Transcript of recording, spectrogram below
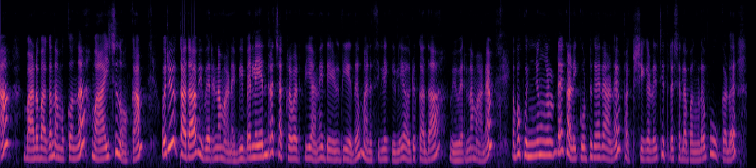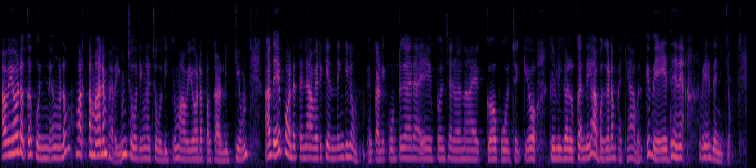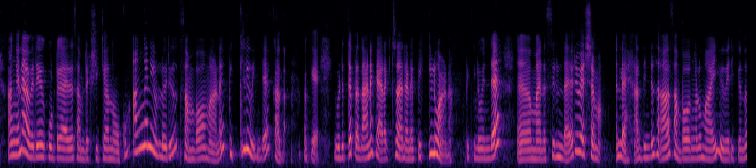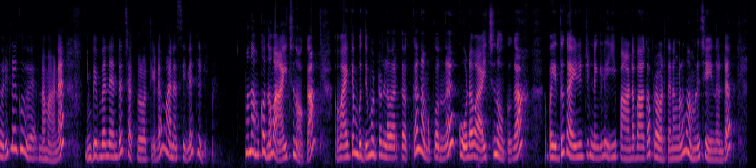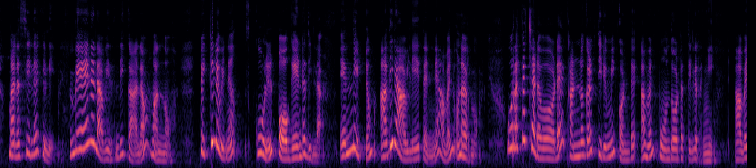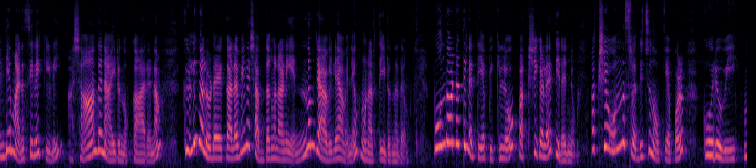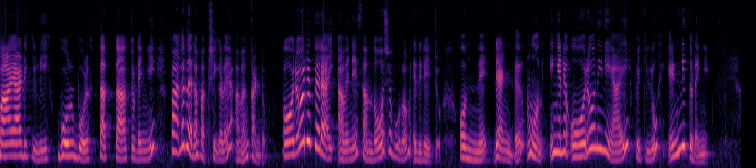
പാഠഭാഗം നമുക്കൊന്ന് വായിച്ചു നോക്കാം. ഒരു കഥാവിവരണമാണ്. ബിബലേന്ദ്ര ചക്രവർത്തിയാണ് ഇത് എഴുതിയത്. മനസ്സിലെ കിളി ഒരു കഥാവിവരണമാണ്. അപ്പോൾ കുഞ്ഞുങ്ങളുടെ കളിക്കൂട്ടുകാരാണ്. പക്ഷികൾ ചിത്രശലഭങ്ങൾ പൂക്കൾ അവയോടൊക്കെ കുഞ്ഞുങ്ങൾ വർത്തമാനം പറയും. ചോദ്യങ്ങൾ ചോദിക്കും അവയോടൊപ്പം കളിക്കും. അതേപോലെ തന്നെ അവർക്ക് എന്തെങ്കിലും കളിക്കൂട്ടുകാരായ ഇപ്പം ചില നായക്കോ പൂച്ചയ്ക്കോ കിളികൾക്കോ എന്തെങ്കിലും അപകടം പറ്റിയാൽ അവർക്ക് വേദന വേദനിക്കും. അങ്ങനെ അവർ കൂട്ടുകാരെ സംരക്ഷിക്കാൻ നോക്കും. അങ്ങനെയുള്ളൊരു സംഭവമാണ് പിക്കിലുവിന്റെ കഥ. ഓക്കെ. ഇവിടുത്തെ പ്രധാന ക്യാരക്ടർ ആരാണ്? പിക്കിലു ആണ്. പിക്കിലുവിന്റെ മനസ്സിലുണ്ടായ ഒരു വിഷമം അല്ലേ? അതിന്റെ ആ സംഭവങ്ങളുമായി വിവരിക്കുന്ന ഒരു ലഘു വിവരണമാണ് ബിംബലേന്ദ്ര ചക്രവർത്തിയുടെ മനസ്സിലെ കിളി. നമുക്കൊന്ന് വായിച്ചു നോക്കാം. വായിക്കാൻ ബുദ്ധിമുട്ടുള്ളവർക്കൊക്കെ നമുക്കൊന്ന് കൂടെ വായിച്ചു നോക്കുക. അപ്പോൾ ഇത് കഴിഞ്ഞിട്ടുണ്ടെങ്കിൽ ഈ പാഠഭാഗ പ്രവർത്തനങ്ങൾ നമ്മൾ ചെയ്യുന്നുണ്ട്. മനസ്സിലെ കിളി. വേനൽ അവധിക്കാലം വന്നു. പെക്കിലുവിന് സ്കൂളിൽ പോകേണ്ടതില്ല. എന്നിട്ടും അതിരാവിലെ തന്നെ അവൻ ഉണർന്നു. ഉറക്കച്ചടവോടെ കണ്ണുകൾ തിരുമ്മിക്കൊണ്ട് അവൻ പൂന്തോട്ടത്തിലിറങ്ങി. അവന്റെ മനസ്സിലെ കിളി അശാന്തനായിരുന്നു. കാരണം കിളികളുടെ കലവില ശബ്ദങ്ങളാണ് എന്നും രാവിലെ അവനെ ഉണർത്തിയിരുന്നത്. പൂന്തോട്ടത്തിലെത്തിയ പിക്കിലോ പക്ഷികളെ തിരഞ്ഞു. പക്ഷെ ഒന്ന് ശ്രദ്ധിച്ചു നോക്കിയപ്പോൾ കുരുവി വായാടിക്കിളി ബുൾബുൾ തത്ത തുടങ്ങി പലതരം പക്ഷികളെ അവൻ കണ്ടു. ഓരോരുത്തരായി അവനെ സന്തോഷപൂർവം എതിരേറ്റു. ഒന്ന് രണ്ട് മൂന്ന് ഇങ്ങനെ ഓരോന്നിനെയായി പെക്കിലു എണ്ണി തുടങ്ങി.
